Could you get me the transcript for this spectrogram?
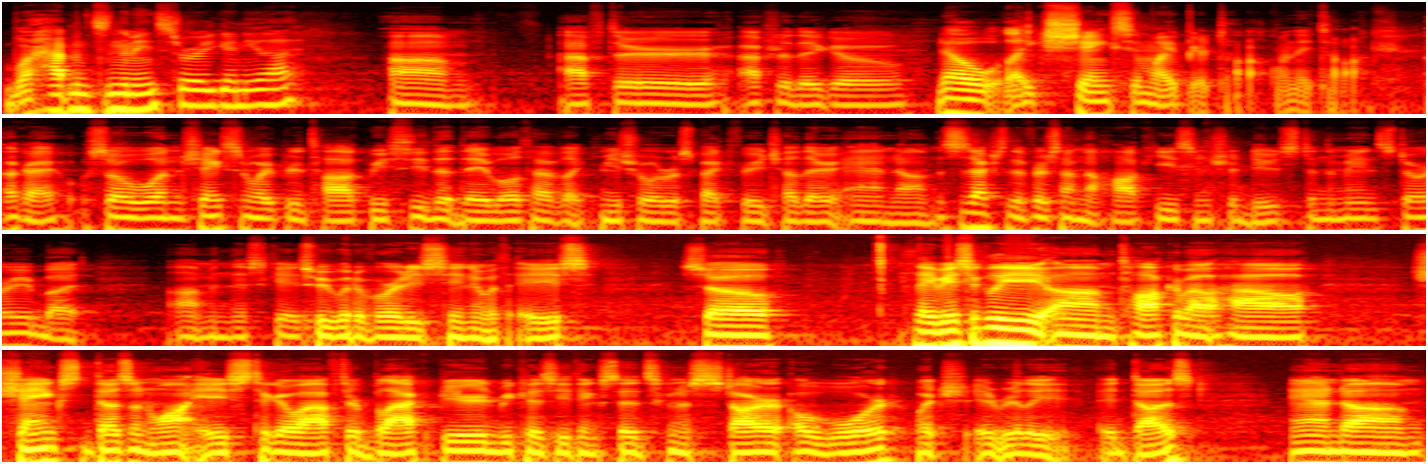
what happens in the main story again, Eli? Um, after after they go. No, like Shanks and Whitebeard talk when they talk. Okay, so when Shanks and Whitebeard talk, we see that they both have like mutual respect for each other, and um, this is actually the first time the haki is introduced in the main story. But um, in this case, we would have already seen it with Ace. So they basically um, talk about how Shanks doesn't want Ace to go after Blackbeard because he thinks that it's going to start a war, which it really it does. And um,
